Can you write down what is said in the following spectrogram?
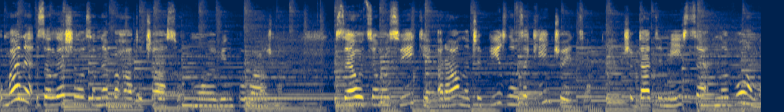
У мене залишилося небагато часу, мовив він поважно. Все у цьому світі рано чи пізно закінчується, щоб дати місце новому.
